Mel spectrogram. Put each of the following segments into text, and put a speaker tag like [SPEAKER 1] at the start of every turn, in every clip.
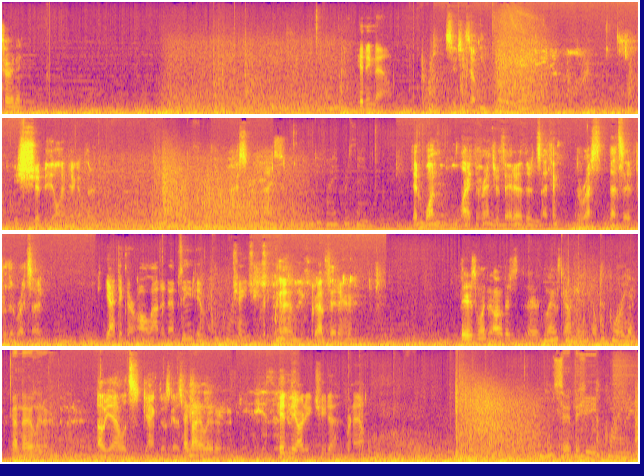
[SPEAKER 1] turning.
[SPEAKER 2] Hit him now.
[SPEAKER 3] CT's open. He should be the only pick up there. Nice.
[SPEAKER 2] Nice.
[SPEAKER 4] 25%.
[SPEAKER 3] They had one light that ran through Theta. That's I think the rest. That's it for the right side.
[SPEAKER 2] Yeah, I think they're all out at MC. It changed pretty
[SPEAKER 3] I'm gonna grab Theta here.
[SPEAKER 1] There's one oh, there's uh, Lance down here. Don't record
[SPEAKER 4] Acquired.
[SPEAKER 5] Annihilator.
[SPEAKER 3] Oh yeah, let's gank those guys. for sure.
[SPEAKER 1] Annihilator.
[SPEAKER 2] Hitting the Arctic Cheetah for now.
[SPEAKER 5] Save the
[SPEAKER 4] target
[SPEAKER 5] heat.
[SPEAKER 4] Acquired.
